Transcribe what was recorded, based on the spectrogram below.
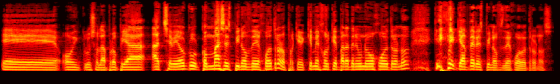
eh, o incluso la propia HBO con, más spin-off de Juego de Tronos, porque qué mejor que para tener un nuevo Juego de Tronos que hacer spin-offs de Juego de Tronos.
